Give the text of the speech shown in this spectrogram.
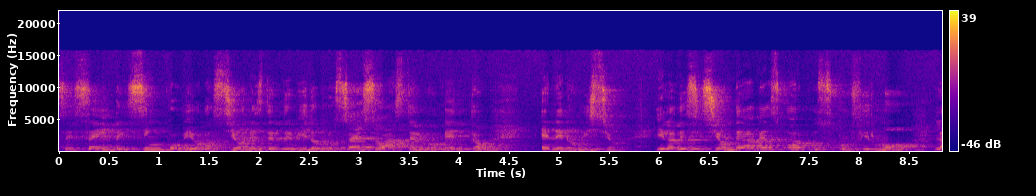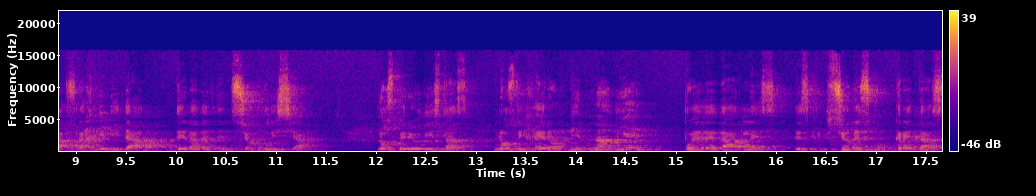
65 violaciones del debido proceso hasta el momento en el juicio. Y la decisión de habeas corpus confirmó la fragilidad de la detención judicial. Los periodistas nos dijeron que nadie puede darles descripciones concretas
